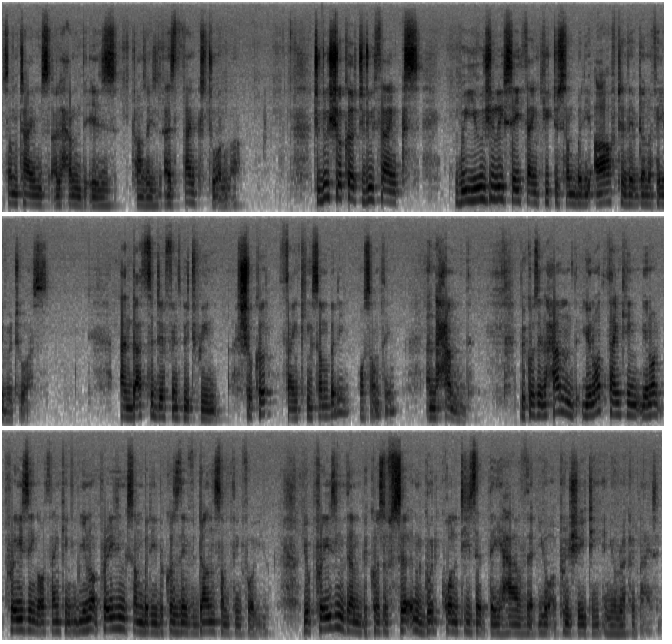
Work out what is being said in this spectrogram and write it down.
Sometimes alhamd is translated as thanks to Allah. To do shukr, to do thanks, we usually say thank you to somebody after they've done a favor to us. And that's the difference between shukr, thanking somebody or something, and hamd. Because in hamd, you're not thanking, you're not praising or thanking, you're not praising somebody because they've done something for you. You're praising them because of certain good qualities that they have that you're appreciating and you're recognizing.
